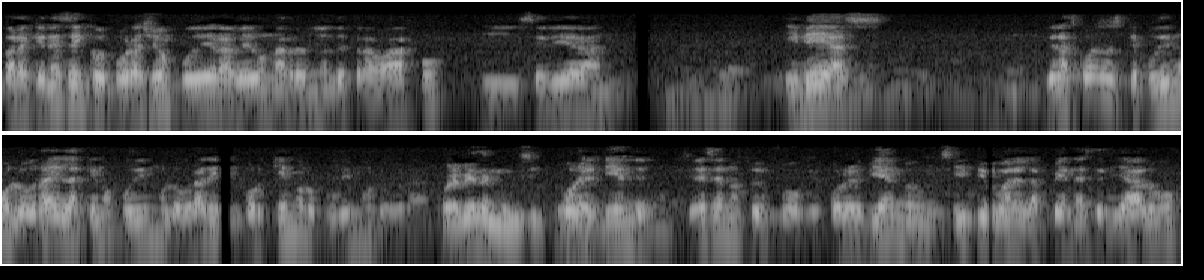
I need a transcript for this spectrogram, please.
para que en esa incorporación pudiera haber una reunión de trabajo y se dieran ideas de las cosas que pudimos lograr y las que no pudimos lograr y por qué no lo pudimos lograr. Por el bien del municipio. Por el bien del municipio. Ese es nuestro enfoque. Por el bien del municipio vale la pena este diálogo.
